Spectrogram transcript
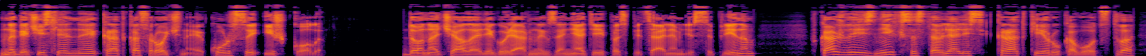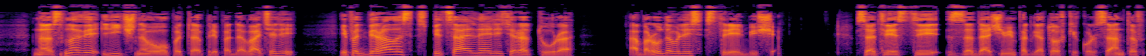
многочисленные краткосрочные курсы и школы. До начала регулярных занятий по специальным дисциплинам в каждой из них составлялись краткие руководства на основе личного опыта преподавателей и подбиралась специальная литература, оборудовались стрельбища. В соответствии с задачами подготовки курсантов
